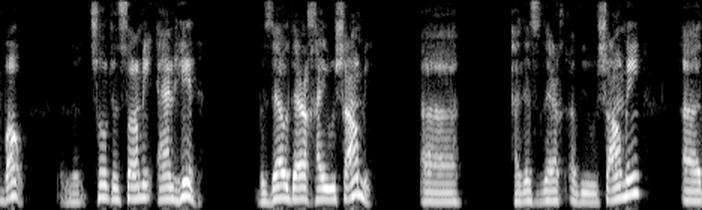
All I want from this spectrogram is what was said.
Bo. The children saw me and hid. Bezel derech hayushalmi. Uh, and this is there of the Yerushalmi. Uh,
